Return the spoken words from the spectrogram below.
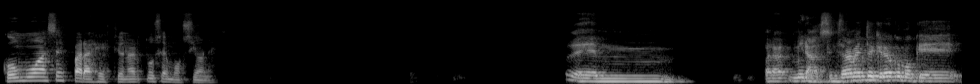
¿Cómo haces para gestionar tus emociones? Em, para, mira, sinceramente creo como que,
